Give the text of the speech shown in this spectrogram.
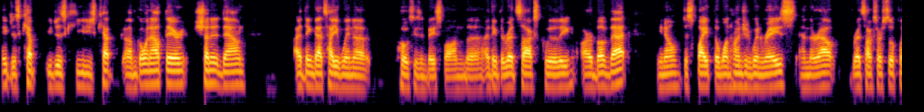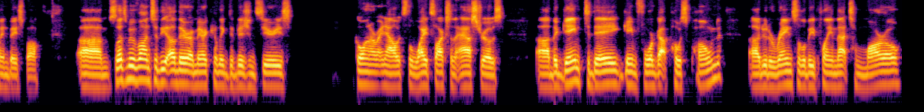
He just kept he just he just kept um, going out there, shutting it down. I think that's how you win a postseason baseball. And the I think the Red Sox clearly are above that. You know, despite the 100 win Rays and they're out, Red Sox are still playing baseball. Um, so let's move on to the other American League Division Series going on right now. It's the White Sox and the Astros. Uh, the game today, Game Four, got postponed uh, due to rain, so they'll be playing that tomorrow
